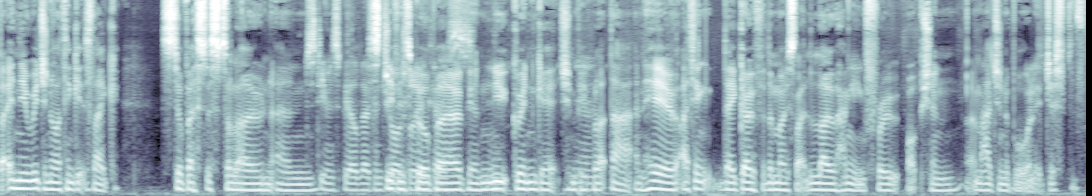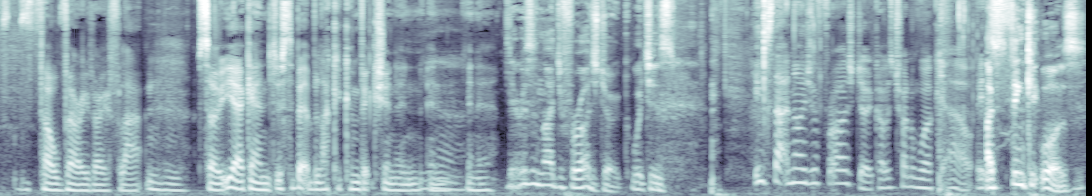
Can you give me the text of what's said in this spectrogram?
But in the original, I think it's like Sylvester Stallone and Steven Spielberg and Steven George Spielberg Lucas. and Yeah. Newt Gingrich and Yeah. people like that. And here, I think they go for the most like low hanging fruit option imaginable, and it just f- fell very, very flat. Mhm. So yeah, again, just a bit of a lack of conviction in in, Yeah. in here. There is a Nigel Farage joke, which is Is that a Nigel Farage joke? I was trying to work it out. I think it was.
